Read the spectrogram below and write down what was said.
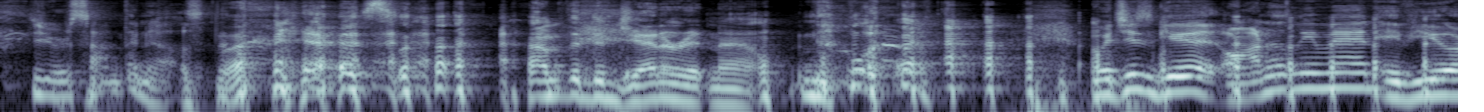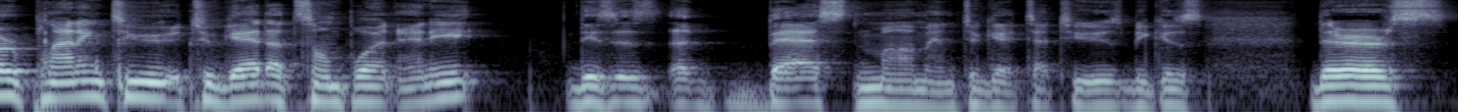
you're something else. yes, I'm the degenerate now. Which is good, honestly, man. If you're planning to to get at some point any, this is the best moment to get tattoos because there's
